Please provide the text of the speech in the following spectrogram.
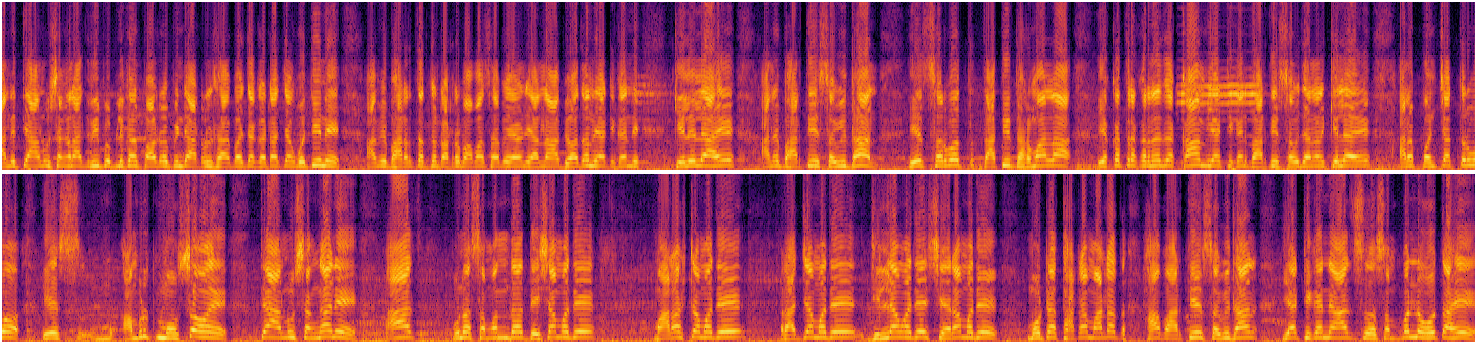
आणि त्या अनुषंगाने आज republican party of India Atal साहेबांच्या गटाच्या वतीने आम्ही भारतरत्न डॉक्टर बाबासाहेब यांना अभिवादन या ठिकाणी केलेलं आहे. आणि भारतीय संविधान हे सर्व जाती धर्माला एकत्र करण्याचं काम या ठिकाणी भारतीय संविधानाने केलं आहे. आणि पंच्याहत्तरवं हे स अमृत महोत्सव आहे. त्या अनुषंगाने आज पुन्हा संबंध देशामध्ये महाराष्ट्रामध्ये राज्यामध्ये जिल्ह्यामध्ये शहरामध्ये मोठ्या थाटामाटात हा भारतीय संविधान या ठिकाणी आज संपन्न होत आहे.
